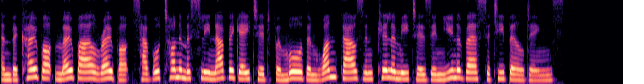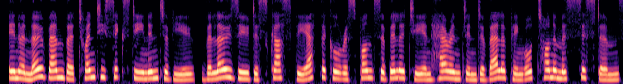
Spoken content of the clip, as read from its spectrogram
and the Cobot mobile robots have autonomously navigated for more than 1,000 kilometers in university buildings. In a November 2016 interview, Veloso discussed the ethical responsibility inherent in developing autonomous systems,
